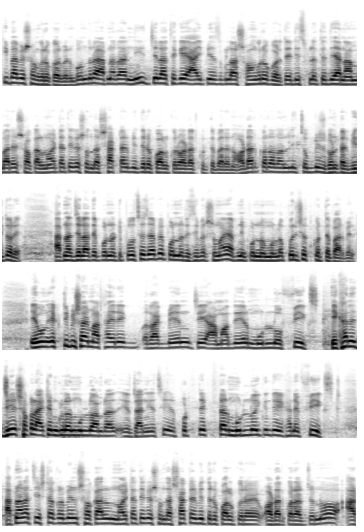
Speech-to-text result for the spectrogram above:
কীভাবে সংগ্রহ করবেন? বন্ধুরা, আপনারা নিজ জেলা থেকে আইপিএসগুলো সংগ্রহ করতে ডিসপ্লেতে দেওয়া নাম্বারে সকাল নয়টা থেকে সন্ধ্যা সাতটার ভিতরে কল করে অর্ডার করতে পারেন। অর্ডার করার অনলি চব্বিশ ঘণ্টার ভিতরে আপনার জেলাতে পণ্যটি পৌঁছে যাবে, পণ্য রিসিভের সময় আপনি পণ্য মূল্য পরিশোধ করতে পারবেন। এবং একটি বিষয় মাথায় রেখ- রাখবেন যে আমাদের মূল্য ফিক্সড এখানে যে সকল আইটেমগুলোর মূল্য আমরা জানিয়েছি, এর প্রত্যেকটার মূল্যই কিন্তু এখানে ফিক্সড আপনারা চেষ্টা করবেন সকাল নয়টা থেকে সন্ধ্যা সাতটার ভিতরে কল করে অর্ডার করার জন্য। আর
